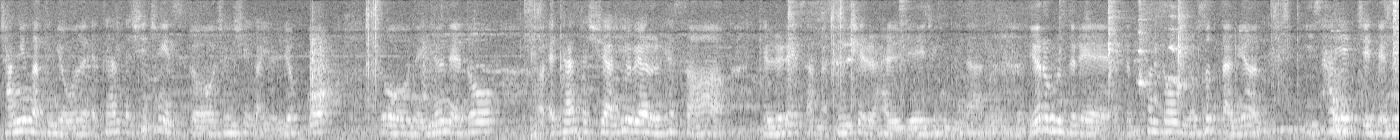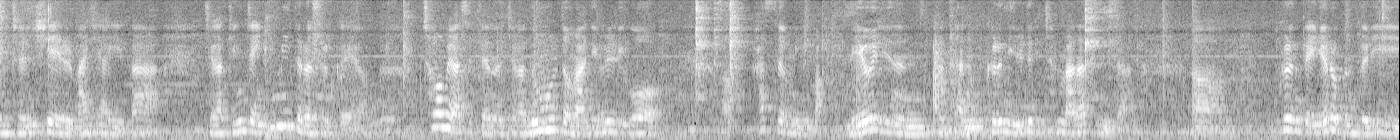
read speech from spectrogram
작년 같은 경우는 애틀란타 시청에서도 전시회가 열렸고 또 내년에도 어, 애틀란타 시와 협약을 해서 갤러리에서 아마 전시회를 할 예정입니다. 여러분들의 어떤 큰 도움이 없었다면 이 4회째 되는 전시회를 맞이하기가 제가 굉장히 힘이 들었을 거예요. 처음에 왔을 때는 제가 눈물도 많이 흘리고 어, 가슴이 막 메어지는 듯한 그런 일들이 참 많았습니다. 어, 그런데 여러분들이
